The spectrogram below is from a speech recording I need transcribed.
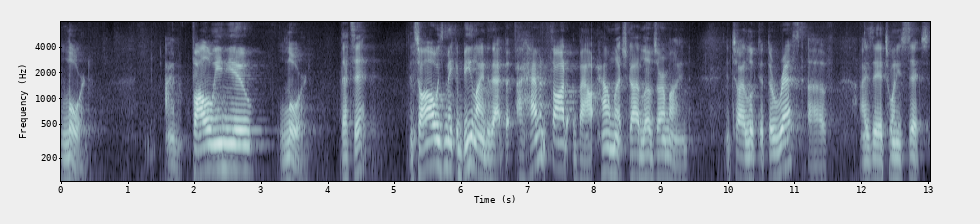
Lord. I'm following you, Lord. That's it. And so I always make a beeline to that, but I haven't thought about how much God loves our mind until I looked at the rest of Isaiah 26.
